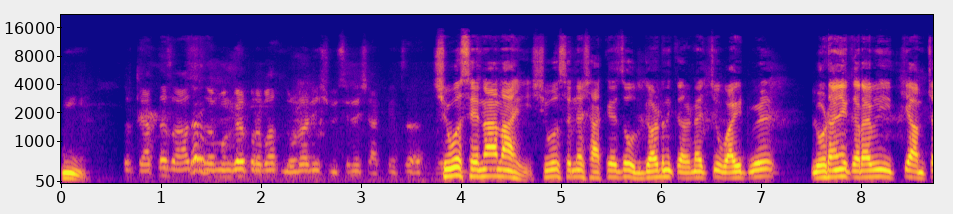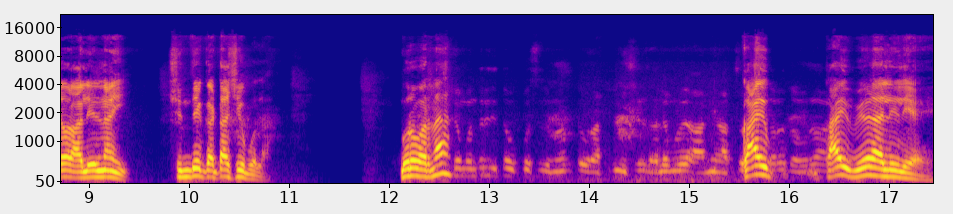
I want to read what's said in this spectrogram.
हम्म. तर त्यातच आज मंगळ प्रभात लोढाणी शिवसेना शाखेचं शिवसेना नाही शिवसेना शाखेचं उद्घाटन करण्याची वाईट वेळ लोढाने करावी इतकी आमच्यावर आलेली नाही. शिंदे गटाची बोला. बरोबर ना? मुख्यमंत्री तिथे उपस्थित होणार तो रात्री उशीर झाल्यामुळे आणि आजचा काय दौरा काय वेळ आलेली आहे?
